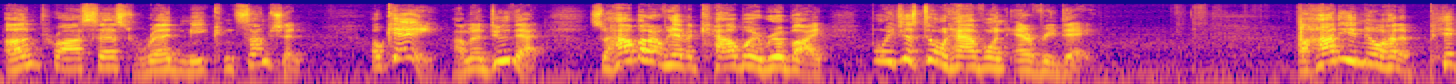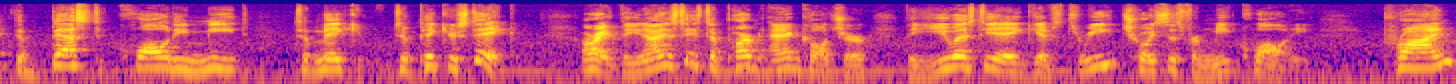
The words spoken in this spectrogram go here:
unprocessed red meat consumption. Okay, I'm to do that. So how about we have a cowboy ribeye, but we just don't have one every day? Well, how do you know how to pick the best quality meat to make to pick your steak? All right, the United States Department of Agriculture, the USDA gives three choices for meat quality. Prime,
